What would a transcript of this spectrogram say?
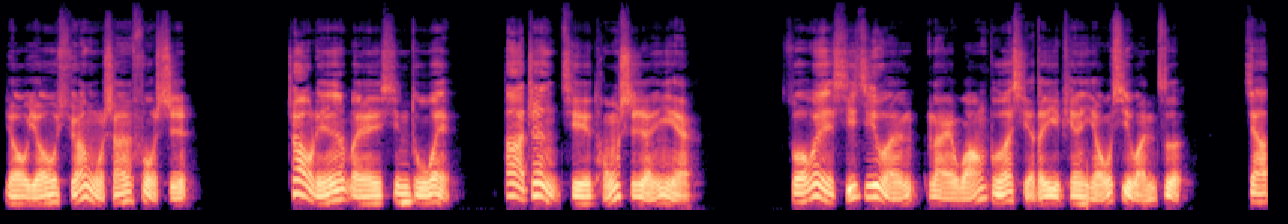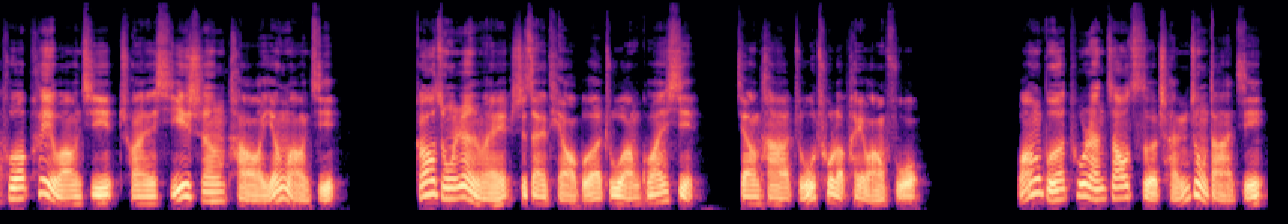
有游玄武山赋诗。赵林为新都尉，大震其同时人也。所谓袭击文，乃王勃写的一篇游戏文字。假托沛王姬传檄声讨迎王姬，高宗认为是在挑拨诸王关系，将他逐出了沛王府。王勃突然遭此沉重打击，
